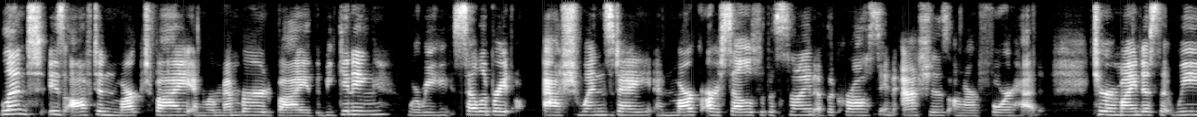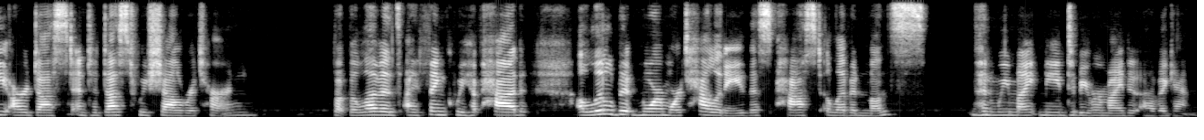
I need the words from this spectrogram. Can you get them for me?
Lent is often marked by and remembered by the beginning, where we celebrate Ash Wednesday and mark ourselves with a sign of the cross in ashes on our forehead to remind us that we are dust and to dust we shall return. But, beloveds, I think we have had a little bit more mortality this past 11 months than we might need to be reminded of again.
